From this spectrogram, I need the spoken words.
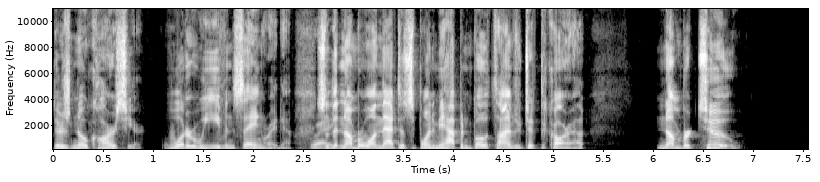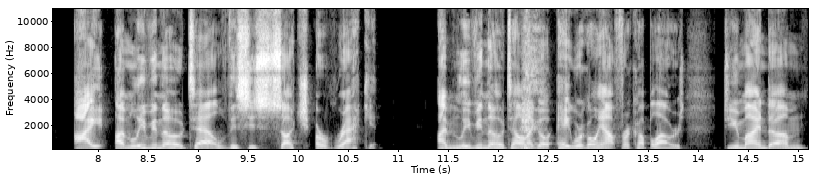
"There's no cars here. What are we even saying right now?" So the number one that disappointed me happened both times we took the car out. Number two, I I'm leaving the hotel. This is such a racket. I'm leaving the hotel and I go, "Hey, we're going out for a couple hours. Do you mind um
